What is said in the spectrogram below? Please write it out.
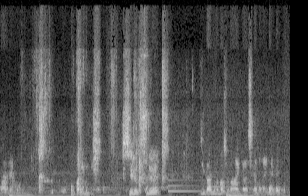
まあでも、他に収録する時間と場所がないから仕方ないんだけど。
